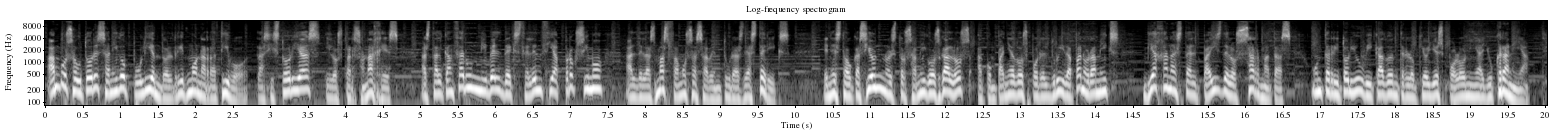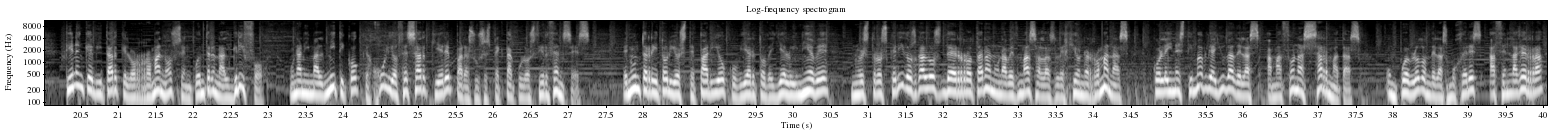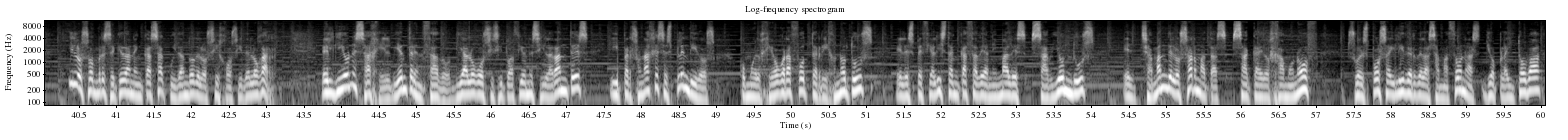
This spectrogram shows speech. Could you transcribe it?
Ambos autores han ido puliendo el ritmo narrativo, las historias y los personajes, hasta alcanzar un nivel de excelencia próximo al de las más famosas aventuras de Asterix. En esta ocasión, nuestros amigos galos, acompañados por el druida Panoramix, viajan hasta el país de los Sármatas, un territorio ubicado entre lo que hoy es Polonia y Ucrania. Tienen que evitar que los romanos se encuentren al grifo, un animal mítico que Julio César quiere para sus espectáculos circenses. En un territorio estepario cubierto de hielo y nieve, nuestros queridos galos derrotarán una vez más a las legiones romanas, con la inestimable ayuda de las Amazonas Sármatas, un pueblo donde las mujeres hacen la guerra y los hombres se quedan en casa cuidando de los hijos y del hogar. El guion es ágil, bien trenzado, diálogos y situaciones hilarantes y personajes espléndidos, como el geógrafo Terrignotus, el especialista en caza de animales Sabiondus, el chamán de los ármatas Saka Jamonov, su esposa y líder de las Amazonas Yoplaitova,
